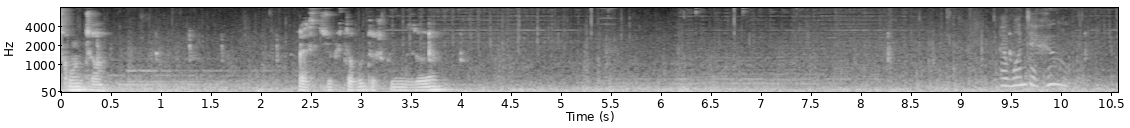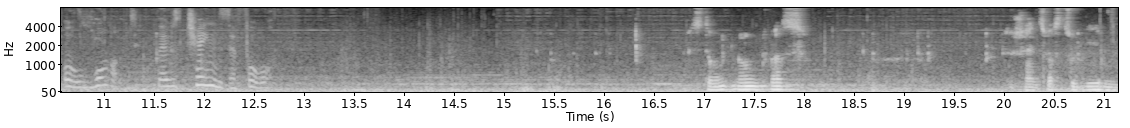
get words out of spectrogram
Geht's runter. Weiß nicht, ob ich da runterspringen soll. I wonder who or what those chains are for. Ist da unten irgendwas? Da scheint es was zu geben.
